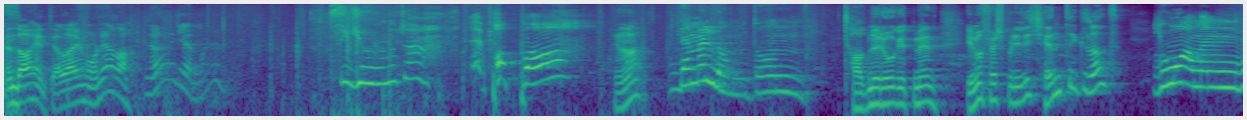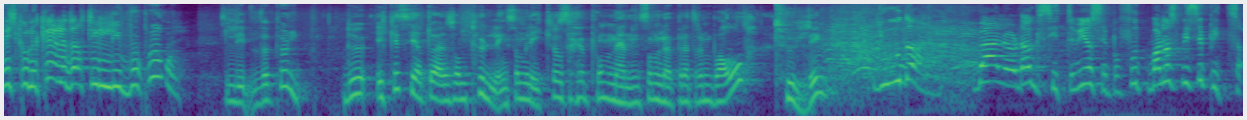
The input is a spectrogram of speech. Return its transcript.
Men da henter jeg deg i morgen, jeg, da. Ja, jeg gleder meg. Så gjør noe, da. Eh, Pappa, Ja? det med London. Ta det med ro, gutten min. Vi må først bli litt kjent, ikke sant? Jo, men vi skulle ikke heller dratt til Liverpool. Liverpool? Du, ikke si at du er en sånn tulling som liker å se på menn som løper etter en ball. Tulling? Jo da. Hver lørdag sitter vi og ser på fotball og spiser pizza.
